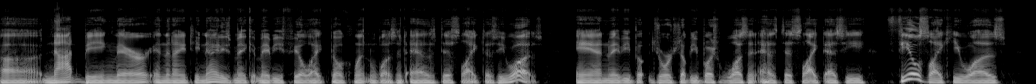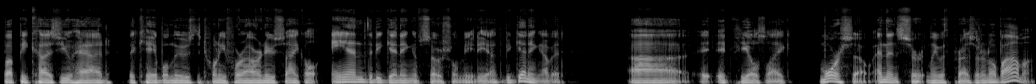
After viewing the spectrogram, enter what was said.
uh, not being there in the 1990s make it maybe feel like Bill Clinton wasn't as disliked as he was. And maybe George W. Bush wasn't as disliked as he feels like he was, but because you had the cable news, the 24 hour news cycle, and the beginning of social media, the beginning of it, uh, it, it feels like more so. And then certainly with President Obama.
